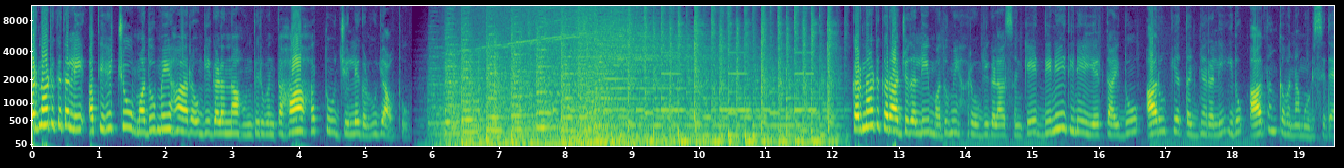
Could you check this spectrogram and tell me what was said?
ಕರ್ನಾಟಕದಲ್ಲಿ ಅತಿ ಹೆಚ್ಚು ಮಧುಮೇಹ ರೋಗಿಗಳನ್ನು ಹೊಂದಿರುವಂತಹ ಹತ್ತು ಜಿಲ್ಲೆಗಳು ಯಾವುದು? ಕರ್ನಾಟಕ ರಾಜ್ಯದಲ್ಲಿ ಮಧುಮೇಹ ರೋಗಿಗಳ ಸಂಖ್ಯೆ ದಿನೇ ದಿನೇ ಏರ್ತಾ ಇದ್ದು, ಆರೋಗ್ಯ ತಜ್ಞರಲ್ಲಿ ಇದು ಆತಂಕವನ್ನ ಮೂಡಿಸಿದೆ.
